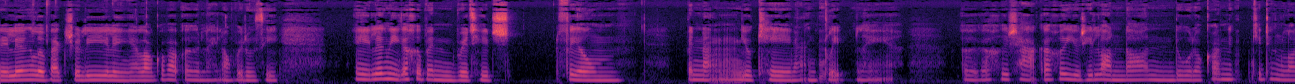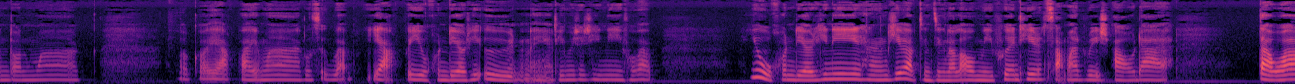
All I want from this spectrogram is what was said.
ในเรื่อง Love Actually อะไรเงี้ยเราก็แบบเอออะไรลองไปดูซิไอเรื่องนี้ก็คือเป็น British film เป็นหนัง UK หนังอังกฤษอะไรเงี้ยเออ ก็คือฉากก็คืออยู่ที่ลอนดอนดูแล้วก็คิดถึงลอนดอนมาก แล้วก็อยากไปมากรู้สึกแบบอยากไปอยู่คนเดียวที่อื่นอะไรเงี้ยที่ไม่ใช่ที่นี่เพราะแบบ อยู่คนเดียวที่นี่ทั้งที่แบบจริง ๆ แล้วเรามีเพื่อนที่สามารถ reach out ได้ แต่ว่า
